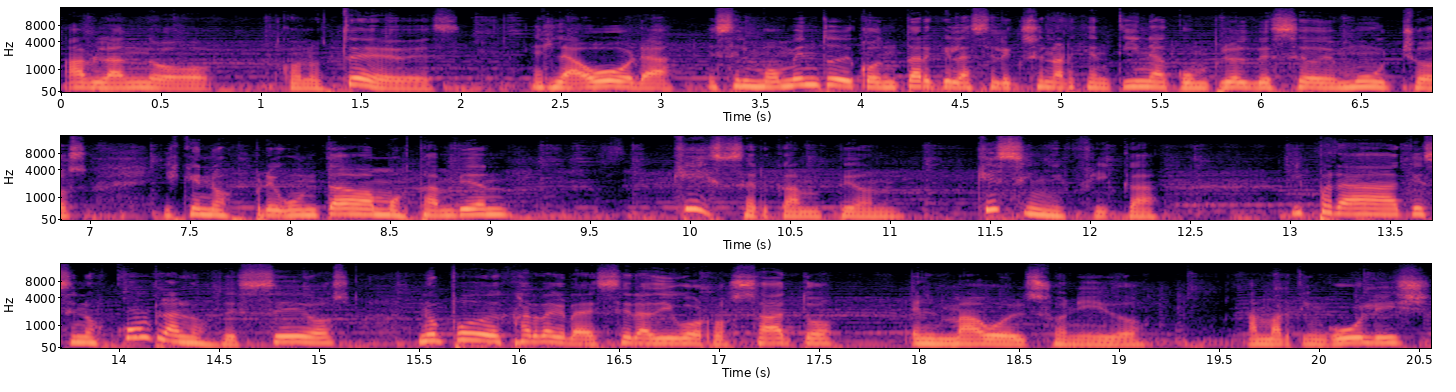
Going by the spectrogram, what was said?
hablando con ustedes. Es la hora, es el momento de contar que la selección argentina cumplió el deseo de muchos y que nos preguntábamos también, ¿qué es ser campeón? ¿Qué significa? Y para que se nos cumplan los deseos, no puedo dejar de agradecer a Diego Rosato, el mago del sonido, a Martín Gulish,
